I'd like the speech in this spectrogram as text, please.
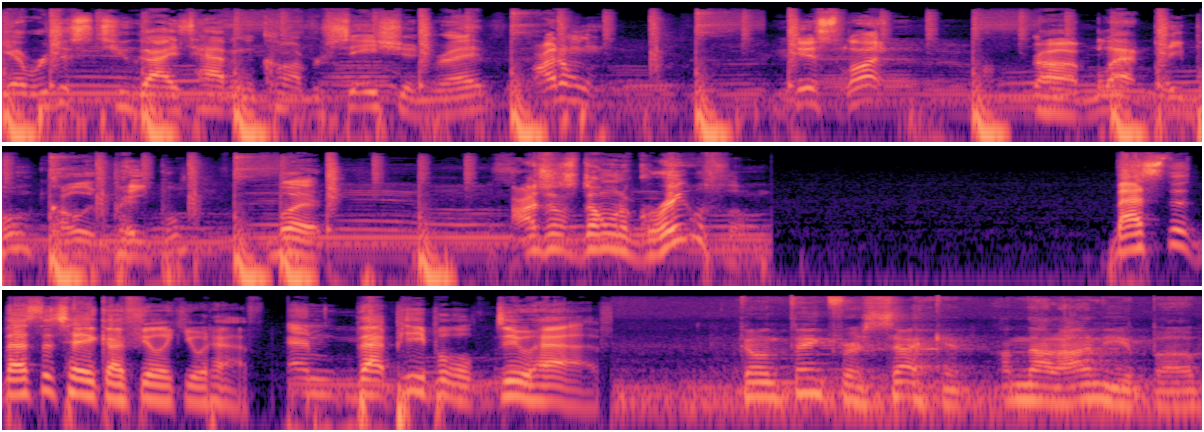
Yeah, we're just two guys having a conversation, right? I don't dislike uh, black people, colored people, but I just don't agree with them. That's the that's the take I feel like you would have, and that people do have. Don't think for a second. I'm not on to you, bub.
